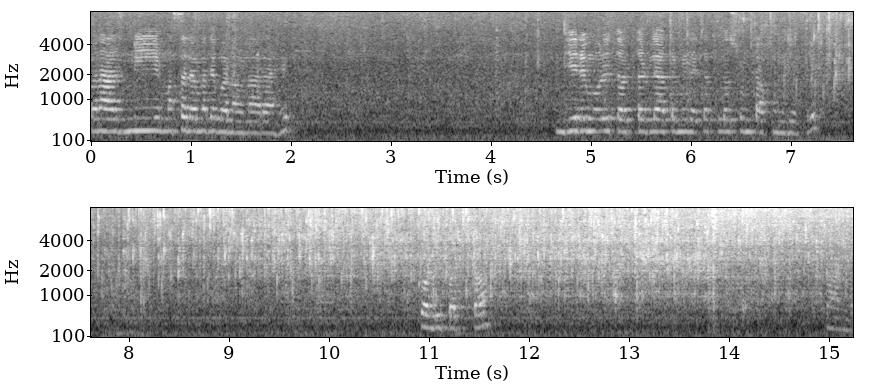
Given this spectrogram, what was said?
पण आज मी मसाल्यामध्ये बनवणार आहे. जिरे मोहरी तडतडले आता मी त्याच्यात लसूण टाकून घेते. कढीपत्ता कांदा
